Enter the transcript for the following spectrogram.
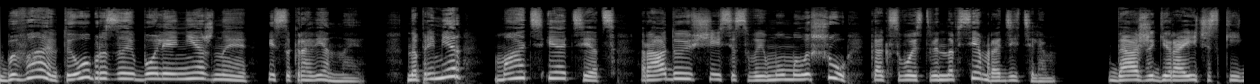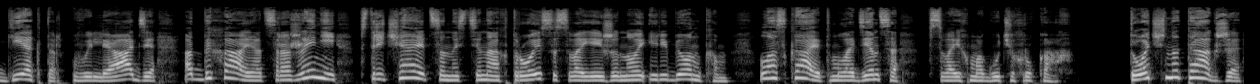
Бывают и образы более нежные и сокровенные. Например, мать и отец, радующиеся своему малышу, как свойственно всем родителям. Даже героический Гектор в Илиаде, отдыхая от сражений, встречается на стенах Трои со своей женой и ребенком, ласкает младенца в своих могучих руках. Точно так же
